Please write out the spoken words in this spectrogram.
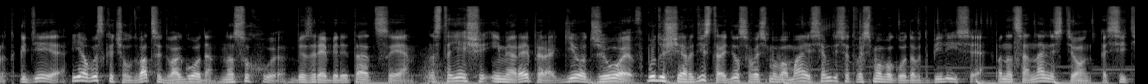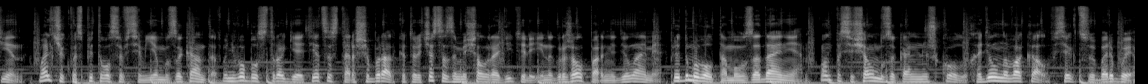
Черт, где я? Я выскочил 22 года, на сухую, без реабилитации. Настоящее имя рэпера Гео Джиоев. Будущий артист родился 8 мая 78 года в Тбилиси. По национальности он осетин. Мальчик воспитывался в семье музыкантов. У него был строгий отец и старший брат, который часто замещал родителей и нагружал парня делами. Придумывал тому задания. Он посещал музыкальную школу, ходил на вокал, в секцию борьбы.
